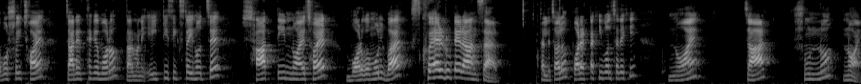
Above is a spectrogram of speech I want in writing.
অবশ্যই ছয় চারের থেকে বড়, তার মানে এইটটি সিক্সটাই হচ্ছে সাত তিন নয় ছয়ের বর্গমূল বা স্কোয়ার রুটের আনসার তাহলে চলো পরেরটা কি বলছে দেখি? নয়, চার, শূন্য, নয়।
